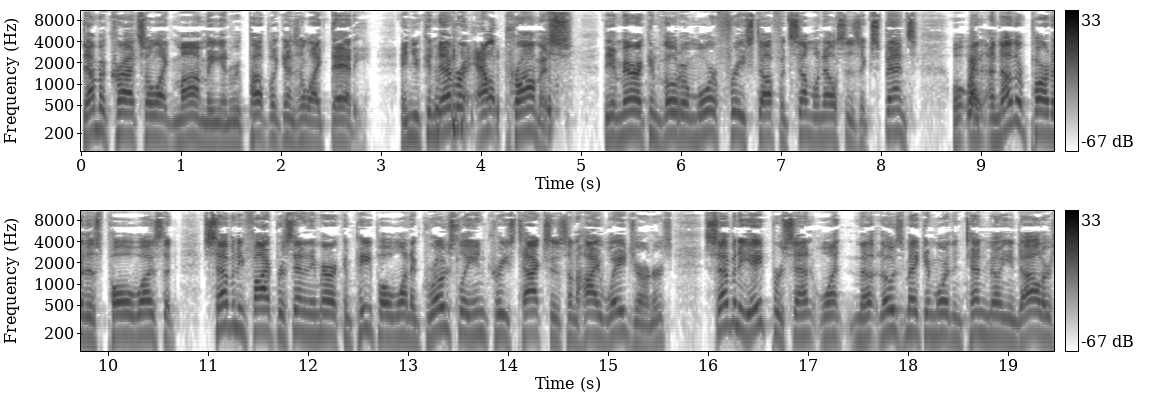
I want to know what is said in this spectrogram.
Democrats are like mommy and Republicans are like daddy. And you can never outpromise the American voter more free stuff at someone else's expense. Well, Another part of this poll was that 75% of the American people want to grossly increase taxes on high wage earners. 78% want those making more than $10 million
